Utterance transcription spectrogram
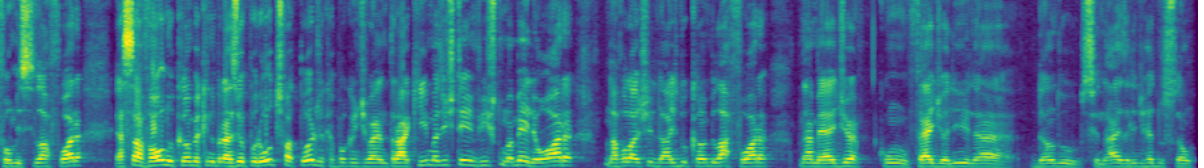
FOMC lá fora. Essa vol no câmbio aqui no Brasil por outros fatores, daqui a pouco a gente vai entrar aqui, mas a gente tem visto uma melhora na volatilidade do câmbio lá fora, na média, com o Fed ali, né, dando sinais ali de redução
